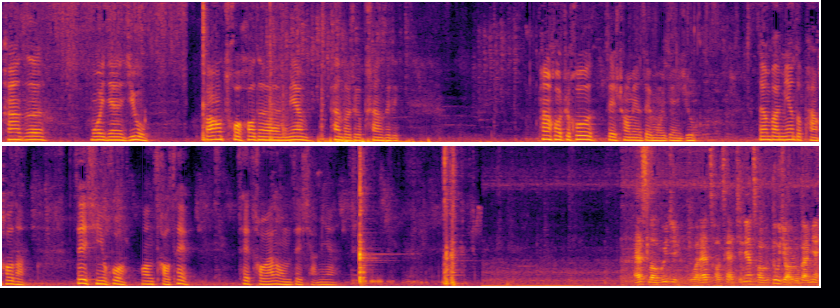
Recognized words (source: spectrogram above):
盘子抹一点油，刚搓好的面盘到这个盘子里，盘好之后在上面再抹一点油，咱把面都盘好了，再熄火，我们炒菜，菜炒完了我们再下面。还是老规矩，我来炒菜。今天炒个豆角肉拌面。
